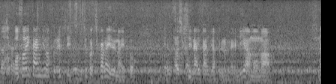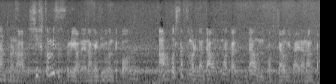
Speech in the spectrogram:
遅い感じはするし、ちょっと力入れないと変速しない感じはするね。リアもまあ、なんだろうな、シフトミスするよね、なんか自分でこう、アップしたつもりがダウン、なんかダウン押しちゃうみたいな、なんか、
